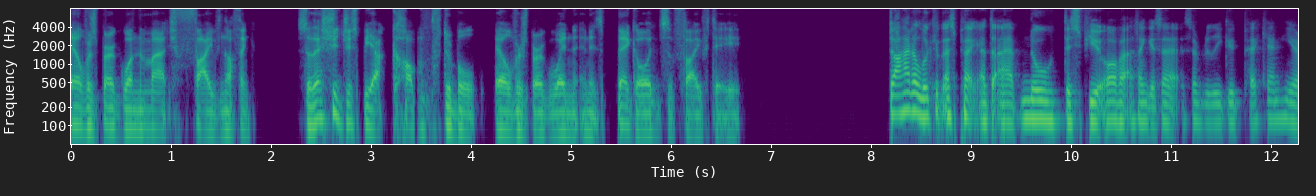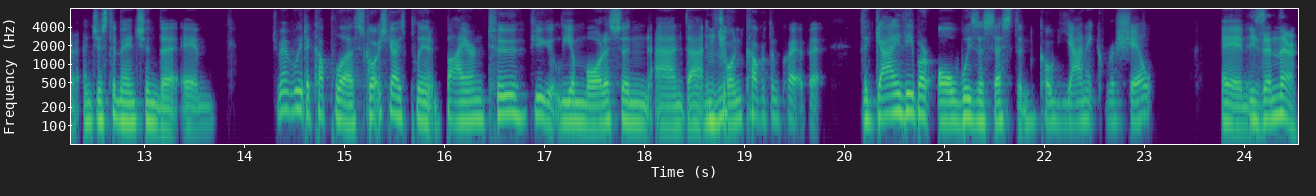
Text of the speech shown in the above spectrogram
Elversberg won the match 5 0. So this should just be a comfortable Elversberg win, and it's big odds of 5 to 8. So I had a look at this pick. I, I have no dispute of it. I think it's a it's a really good pick in here. And just to mention that, um, do you remember we had a couple of Scottish guys playing at Bayern too? If you got Liam Morrison and uh, and Mhm. John covered them quite a bit. The guy they were always assisting called Jannik Rochelt. Um, He's in there.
